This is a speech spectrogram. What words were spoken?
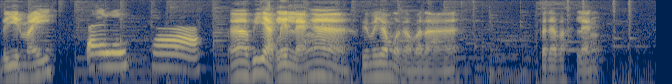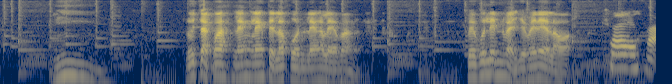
ได้ยินไหม ไปเลยค่ะเออพี่อยากเล่นแรงอะ พี่ไม่ชอบหมดธรรมดา ไปได้ปะแรงนี่รู้จักปะแรงแรงแต่ละคนแรงอะไรบ้าง เป็นผู้เล่นใหม่ใช่ไหมเนี่ยเราอะใช่ค่ะ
